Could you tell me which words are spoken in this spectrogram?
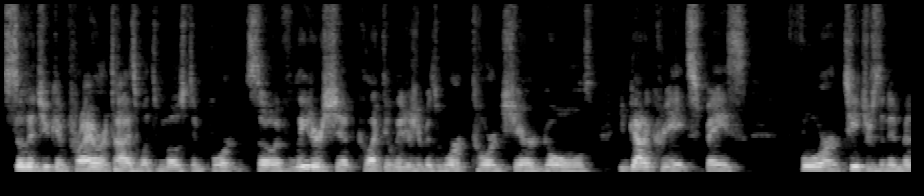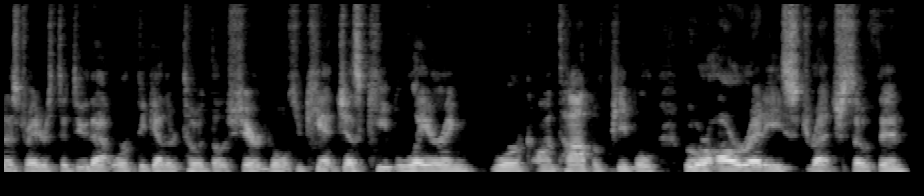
so that you can prioritize what's most important. So if leadership, collective leadership is work towards shared goals, you've got to create space for teachers and administrators to do that work together toward those shared goals. You can't just keep layering work on top of people who are already stretched so thin,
